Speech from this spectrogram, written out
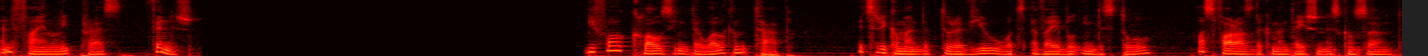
and finally press Finish. Before closing the Welcome tab, it's recommended to review what's available in this tool as far as documentation is concerned.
